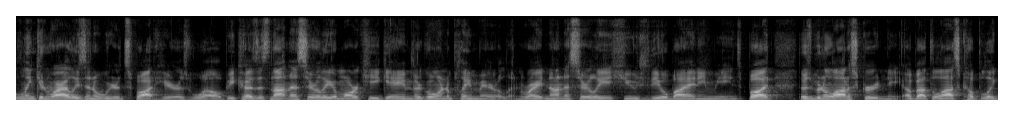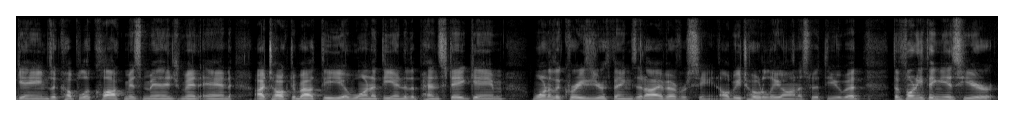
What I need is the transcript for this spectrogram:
Lincoln Riley's in a weird spot here as well because it's not necessarily a marquee game. They're going to play Maryland, right? Not necessarily a huge deal by any means. But there's been a lot of scrutiny about the last couple of games, a couple of clock mismanagement, and I talked about the uh, one at the end of the Penn State game. One of the crazier things that I've ever seen. I'll be totally honest with you. But the funny thing is here,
